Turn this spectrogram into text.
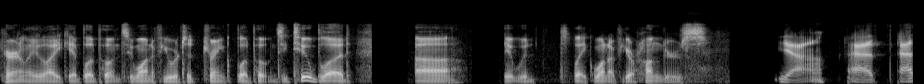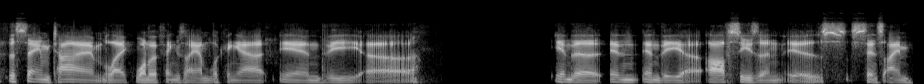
currently, like at blood potency one, if you were to drink blood potency two blood, uh, it would like one of your hungers. Yeah. At at the same time, like one of the things I am looking at in the uh, in the in in the uh, off season is since I'm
